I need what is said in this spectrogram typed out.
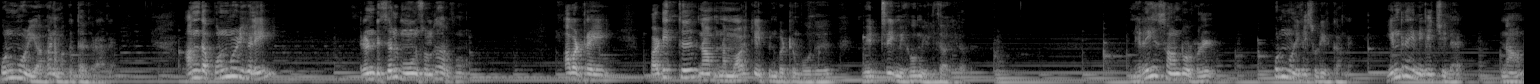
பொன்மொழியாக நமக்கு தருகிறாங்க அந்த பொன்மொழிகளை ரெண்டு செல் மூணு சொல் தான் இருக்கும். அவற்றை படித்து நாம் நம் வாழ்க்கையில் பின்பற்றும் போது வெற்றி மிகவும் எளிதாகிறது. நிறைய சான்றோர்கள் பொன்மொழிகள் சொல்லியிருக்காங்க. இன்றைய நிகழ்ச்சியில நாம்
